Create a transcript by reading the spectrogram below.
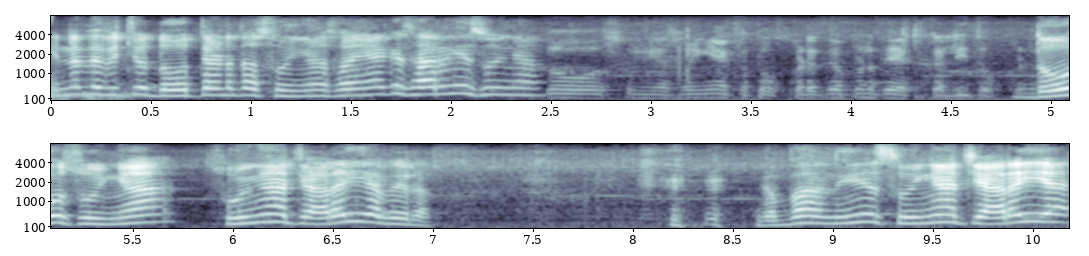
ਇਹਨਾਂ ਦੇ ਵਿੱਚੋਂ ਦੋ ਤਿੰਨ ਤਾਂ ਸੂਈਆਂ ਸਵਾਈਆਂ ਕਿ ਸਾਰੀਆਂ ਸੂਈਆਂ? ਦੋ ਸੂਈਆਂ ਸੂਈਆਂ ਇੱਕ ਤੋਕੜ ਗੱਪਣ ਤੇ ਇੱਕ ਕੱਲੀ ਤੋਕੜ। ਦੋ ਸੂਈਆਂ ਸੂਈਆਂ ਚਾਰੇ ਹੀ ਆ ਫਿਰ। ਗੱਭਾ ਨਹੀਂ ਇਹ ਸੂਈਆਂ ਚਾਰੇ ਹੀ ਆ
